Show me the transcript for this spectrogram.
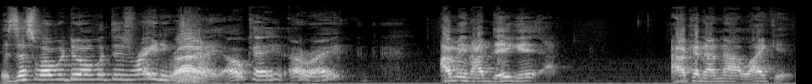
Is this what we're doing with this rating Right. tonight? Okay. All right. I mean, I dig it. How can I not like it?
